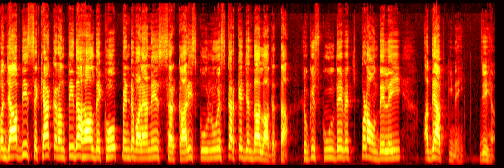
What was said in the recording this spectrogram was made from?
ਪੰਜਾਬ ਦੀ ਸਿੱਖਿਆ ਕ੍ਰਾਂਤੀ ਦਾ ਹਾਲ ਦੇਖੋ, ਪਿੰਡ ਵਾਲਿਆਂ ਨੇ ਸਰਕਾਰੀ ਸਕੂਲ ਨੂੰ ਇਸ ਕਰਕੇ ਜਿੰਦਾ ਲਾ ਦਿੱਤਾ, ਕਿਉਂਕਿ ਸਕੂਲ ਦੇ ਵਿੱਚ ਪੜ੍ਹਾਉਣ ਦੇ ਲਈ ਅਧਿਆਪਕੀ ਨਹੀਂ। ਜੀ ਹਾਂ,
